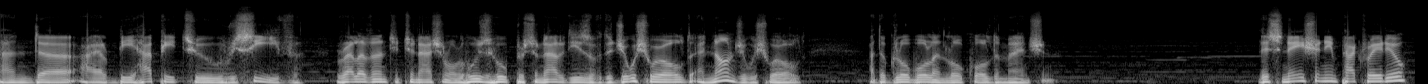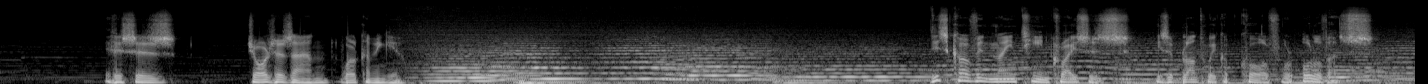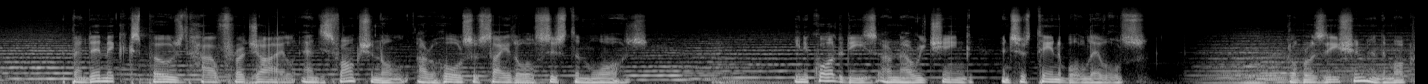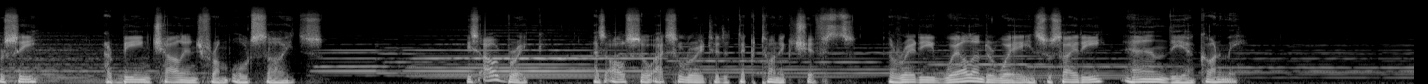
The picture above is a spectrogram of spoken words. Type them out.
and uh, I'll be happy to receive relevant international who's who personalities of the Jewish world and non Jewish world at the global and local dimension. This Nation Impact Radio, this is George Hazan welcoming you. This COVID 19 crisis is a blunt wake up call for all of us pandemic exposed how fragile and dysfunctional our whole societal system was. Inequalities are now reaching unsustainable levels. Globalization and democracy are being challenged from all sides. This outbreak has also accelerated tectonic shifts already well underway in society and the economy.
